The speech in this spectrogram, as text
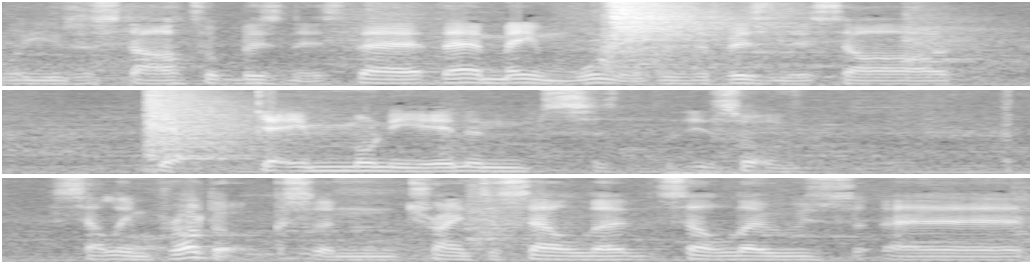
we'll use a startup business their their main worries as a business are get, getting money in and sort of selling products and trying to sell the, sell those uh,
